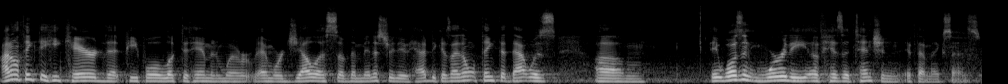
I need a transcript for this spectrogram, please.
I don't think that he cared that people looked at him and were, and were jealous of the ministry that he had because I don't think that that was, um, it wasn't worthy of his attention, if that makes sense.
